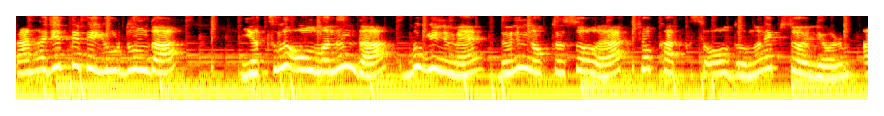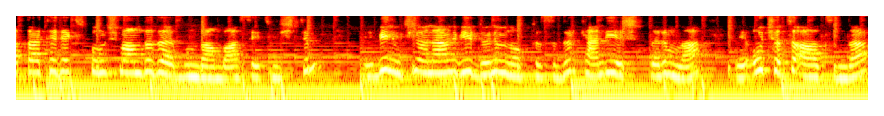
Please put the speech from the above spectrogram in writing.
Ben Hacettepe yurdunda yatılı olmanın da bugünüme dönüm noktası olarak çok katkısı olduğunu hep söylüyorum. Hatta TEDx konuşmamda da bundan bahsetmiştim. E, Benim için önemli bir dönüm noktasıdır. Kendi yaşıtlarımla e, o çatı altında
